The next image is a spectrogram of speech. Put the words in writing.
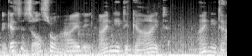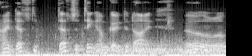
I guess it's also hiding. I need to guide. I need to hide. That's the that's the thing. I'm going to die. Oh,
